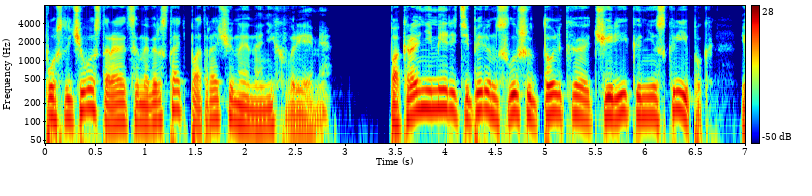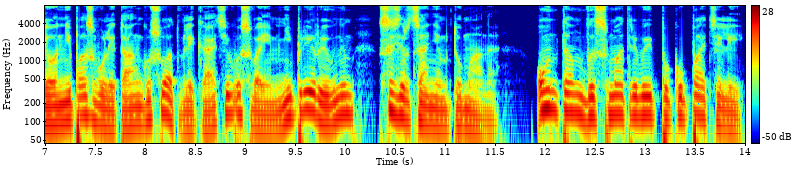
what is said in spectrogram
после чего старается наверстать потраченное на них время. По крайней мере, теперь он слышит только чириканье скрипок, и он не позволит Ангусу отвлекать его своим непрерывным созерцанием тумана. Он там высматривает покупателей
